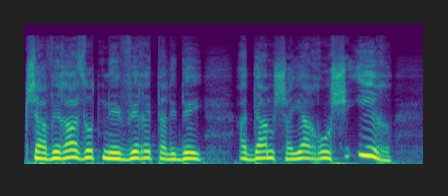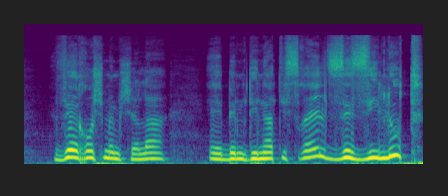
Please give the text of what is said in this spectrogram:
כשהעבירה הזאת נעברת על ידי אדם שהיה ראש עיר וראש ממשלה במדינת ישראל, זה זילות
